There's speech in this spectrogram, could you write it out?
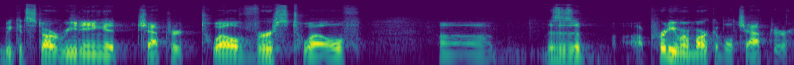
we could start reading at chapter 12, verse 12. Uh, this is a, a pretty remarkable chapter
